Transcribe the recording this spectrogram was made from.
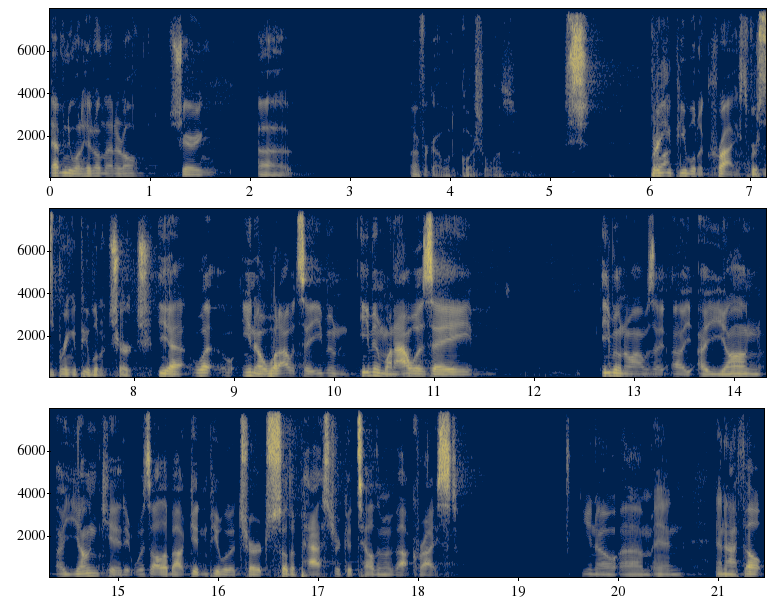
Evan, you want to hit on that at all? Sharing, uh, I forgot what the question was. Bringing people to Christ versus bringing people to church. Yeah, what you know, what I would say, even even when I was a, even when I was a, a, a young a young kid, it was all about getting people to church so the pastor could tell them about Christ. You know, um, and and I felt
